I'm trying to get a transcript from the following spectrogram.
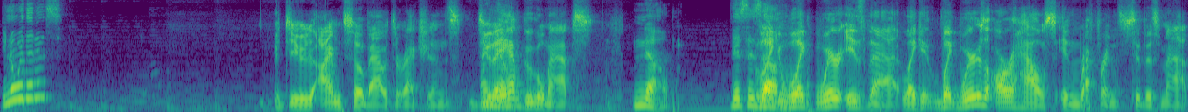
You know where that is? Dude, I'm so bad with directions. Do they have Google Maps? No. This is Like, um, like, where is that? Like, like, where's our house in reference to this map?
